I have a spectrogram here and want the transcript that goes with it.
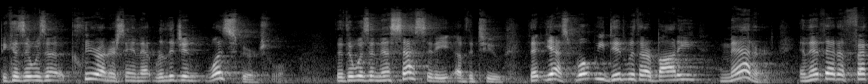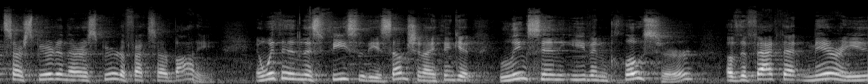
Because there was a clear understanding that religion was spiritual, that there was a necessity of the two. That yes, what we did with our body mattered, and that that affects our spirit, and that our spirit affects our body. And within this feast of the Assumption, I think it links in even closer of the fact that Mary,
